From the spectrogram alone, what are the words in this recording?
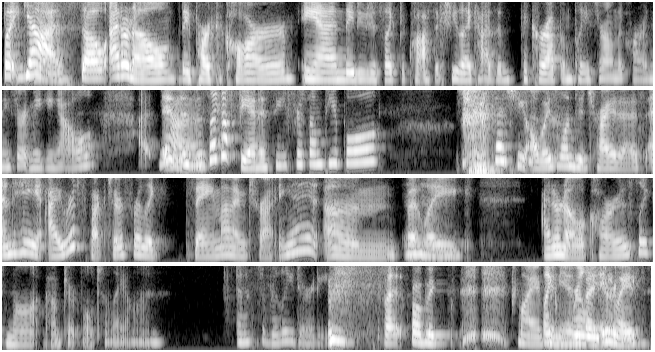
But yeah, Yeah. so I don't know. They park a car and they do just like the classic. She like has him pick her up and place her on the car and they start making out. Yeah. Is this like a fantasy for some people? She said she always wanted to try this. And hey, I respect her for like saying that and trying it. Um, but Mhm. like I don't know, a car is like not comfortable to lay on. And it's really dirty. But like, my like opinion. really but anyways, dirty.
